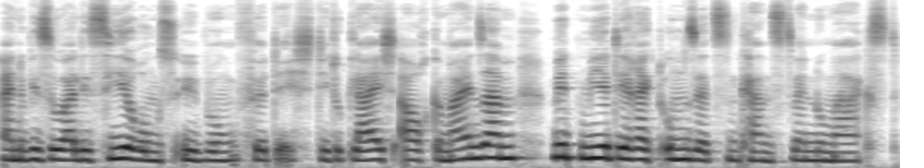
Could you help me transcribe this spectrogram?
eine Visualisierungsübung für dich, die du gleich auch gemeinsam mit mir direkt umsetzen kannst, wenn du magst.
